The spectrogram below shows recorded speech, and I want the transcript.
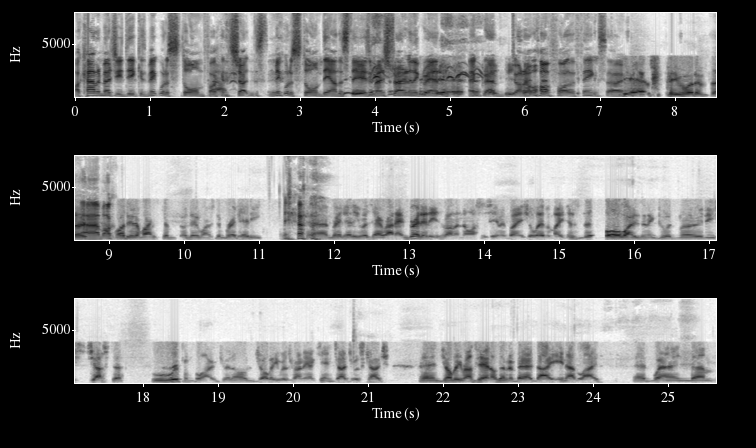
I can't imagine he did because Mick would have stormed fucking, shut, Mick would have stormed down the stairs and ran straight into the ground Yeah. and grabbed John off by the thing. So, Yeah, he would have. Too. Um, I, did it once to I did it once to Brett Heady. uh, Brett Heady was our runner, and Brett Heady is one of the nicest human beings you'll ever meet. Just always in a good mood. He's just a ripping bloke. And old Jobby was running out. Ken Judge was coach, and Jobby runs out. I was having a bad day in Adelaide, and, and um,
